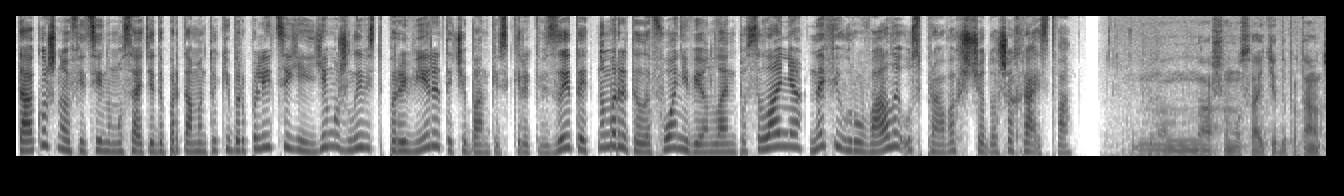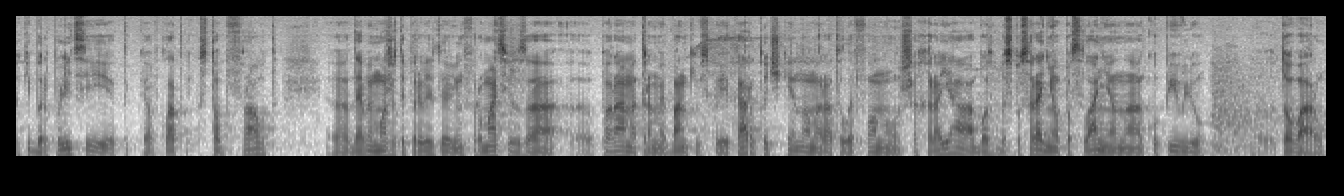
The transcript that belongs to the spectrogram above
Також на офіційному сайті департаменту кіберполіції є можливість перевірити, чи банківські реквізити, номери телефонів і онлайн-посилання не фігурували у справах щодо шахрайства. На нашому сайті департаменту кіберполіції така вкладка Fraud, е, де ви можете перевірити інформацію за е, параметрами банківської карточки, номера телефону шахрая або безпосереднього посилання на купівлю е, товару.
